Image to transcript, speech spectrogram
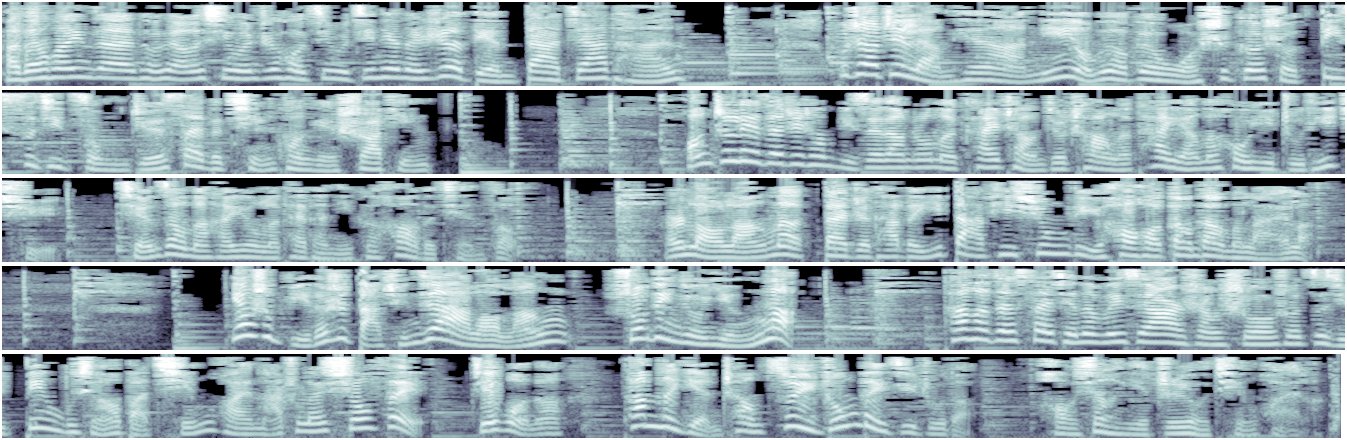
好的，欢迎在头条的新闻之后进入今天的热点大家谈。不知道这两天啊，您有没有被《我是歌手》第四季总决赛的情况给刷屏？黄致列在这场比赛当中呢，开场就唱了《太阳的后裔》主题曲，前奏呢还用了《泰坦尼克号》的前奏，而老狼呢带着他的一大批兄弟浩浩荡荡的来了。要是比的是打群架，老狼说不定就赢了。他呢在赛前的 VCR 上说，说自己并不想要把情怀拿出来消费，结果呢，他们的演唱最终被记住的，好像也只有情怀了。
